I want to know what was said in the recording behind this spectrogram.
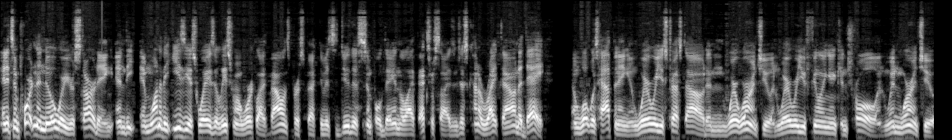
And it's important to know where you're starting. And the and one of the easiest ways, at least from a work life balance perspective, is to do this simple day in the life exercise and just kind of write down a day and what was happening and where were you stressed out and where weren't you and where were you feeling in control and when weren't you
